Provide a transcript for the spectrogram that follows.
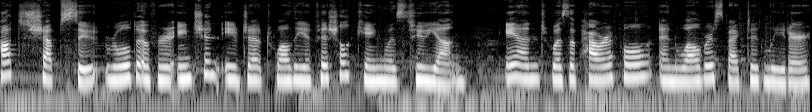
Hatshepsut ruled over ancient Egypt while the official king was too young, and was a powerful and well respected leader.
